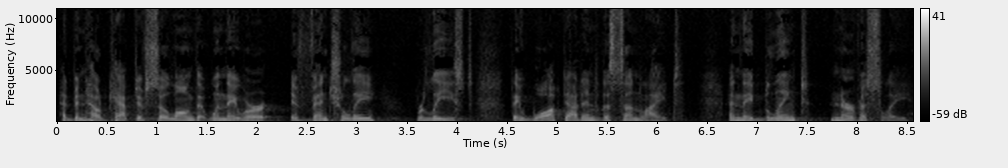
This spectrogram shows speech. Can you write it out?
had been held captive so long that when they were eventually released, they walked out into the sunlight and they blinked nervously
